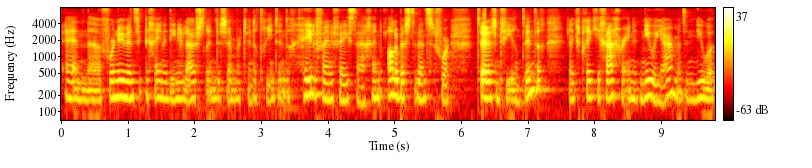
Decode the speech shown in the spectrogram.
En voor nu wens ik degene die nu luisteren in december 2023 hele fijne feestdagen en allerbeste wensen voor 2024. En ik spreek je graag weer in het nieuwe jaar met een nieuwe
